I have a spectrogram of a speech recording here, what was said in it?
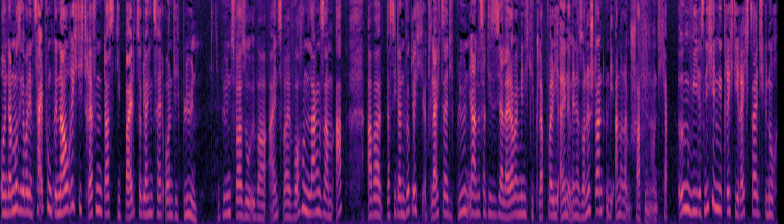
Und dann muss ich aber den Zeitpunkt genau richtig treffen, dass die beide zur gleichen Zeit ordentlich blühen. Die blühen zwar so über ein, zwei Wochen langsam ab, aber dass sie dann wirklich gleichzeitig blühen, ja, das hat dieses Jahr leider bei mir nicht geklappt, weil die eine in der Sonne stand und die andere im Schatten. Und ich habe irgendwie das nicht hingekriegt, die rechtzeitig genug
